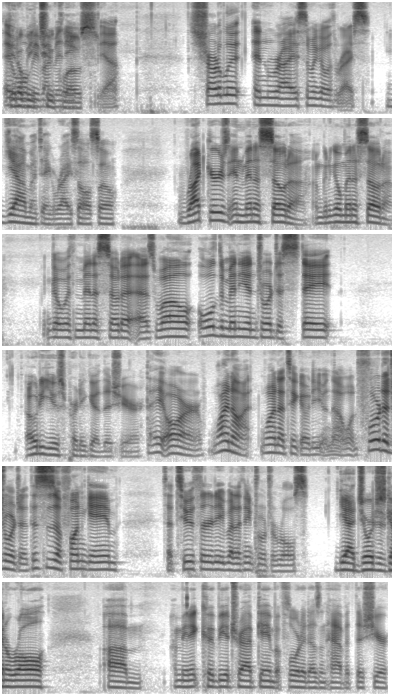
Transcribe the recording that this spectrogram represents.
It It'll won't be by too close. Yeah. Charlotte and Rice. I'm gonna go with Rice. Yeah, I'm going to take Rice also. Rutgers and Minnesota. I'm going to go Minnesota. Go with Minnesota as well. Old Dominion, Georgia State. ODU's pretty good this year. They are. Why not? Why not take ODU in that one? Florida, Georgia. This is a fun game. It's at 2:30, but I think Georgia rolls. Yeah, Georgia's going to roll. Um, I mean, it could be a trap game, but Florida doesn't have it this year.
